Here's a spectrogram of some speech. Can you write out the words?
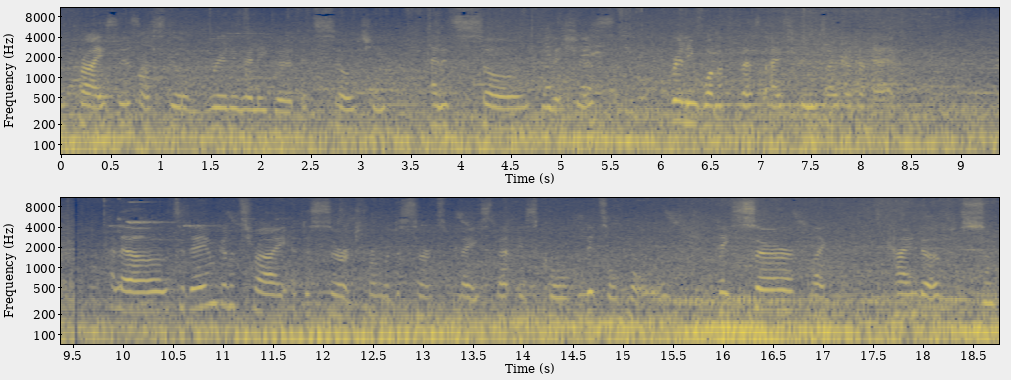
the prices are still really, really good. It's so cheap and it's so delicious. Really one of the best ice creams I've ever had. Hello, today I'm gonna try a dessert from a dessert place that is called Little Bowl. They serve like kind of soup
